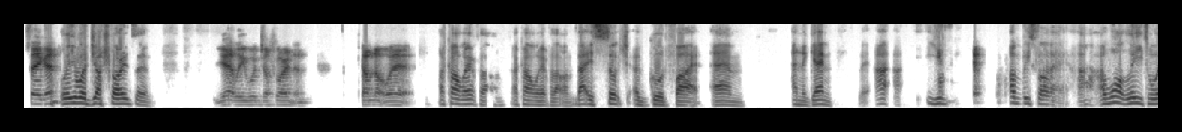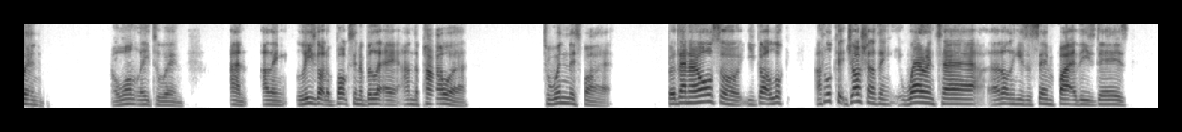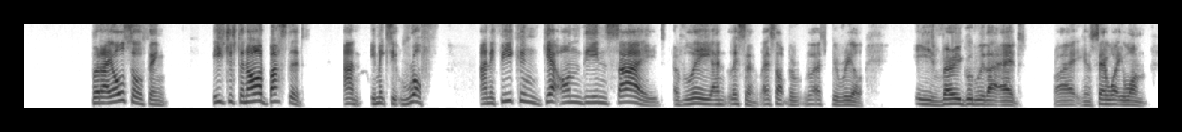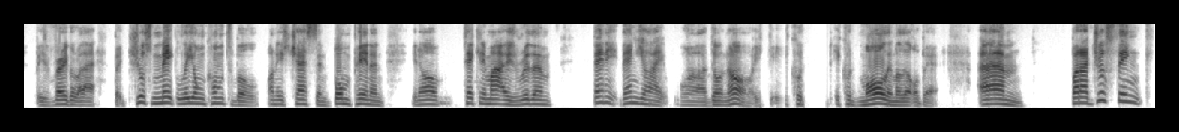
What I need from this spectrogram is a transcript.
Say again. Leigh Wood, Josh Warrington. Yeah, Leigh Wood, Josh Warrington. Cannot wait. I can't wait for that one. I can't wait for that one. That is such a good fight. Um, and again, I, I you've obviously I, I want Leigh to win. I want Leigh to win, and I think Leigh's got the boxing ability and the power to win this fight. But then I also you got to look. I look at Josh and I think wear and tear. I don't think he's the same fighter these days. But I also think he's just an hard bastard and he makes it rough. And if he can get on the inside of Leigh, and listen, let's not be let's be real, he's very good with that head, right? You can say what you want, but he's very good with that. But just make Leigh uncomfortable on his chest and bump in and you know taking him out of his rhythm. Then it, then you're like, well, I don't know. He could he could maul him a little bit. Um, but I just think,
